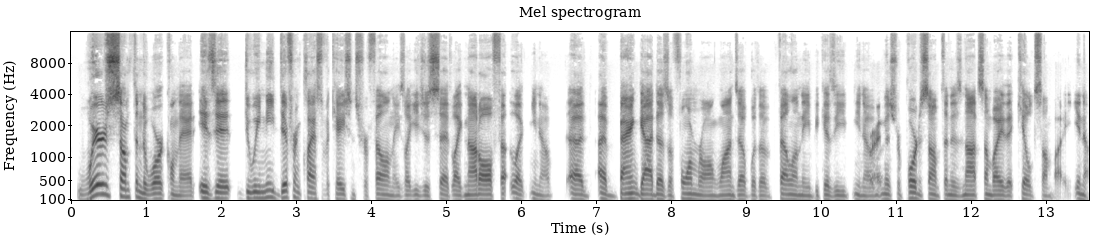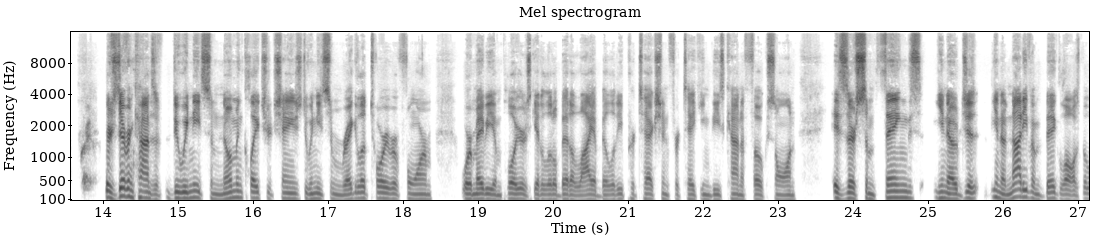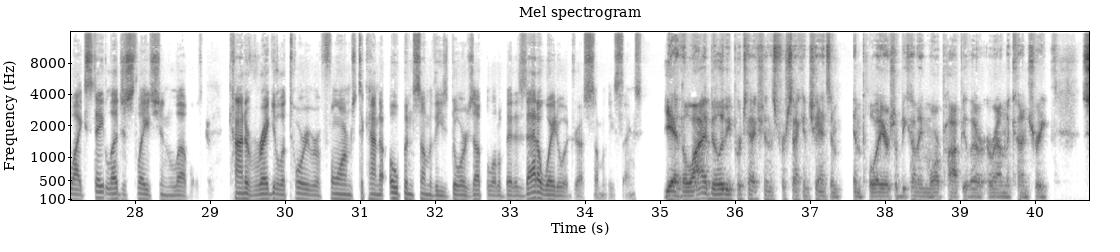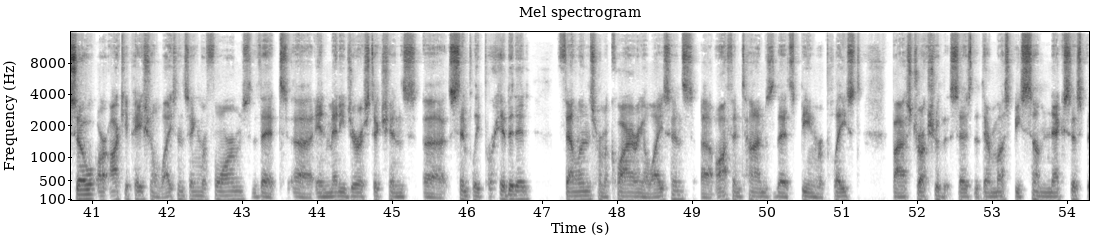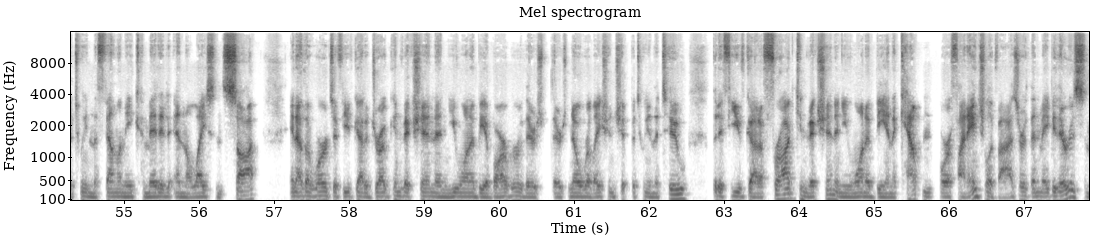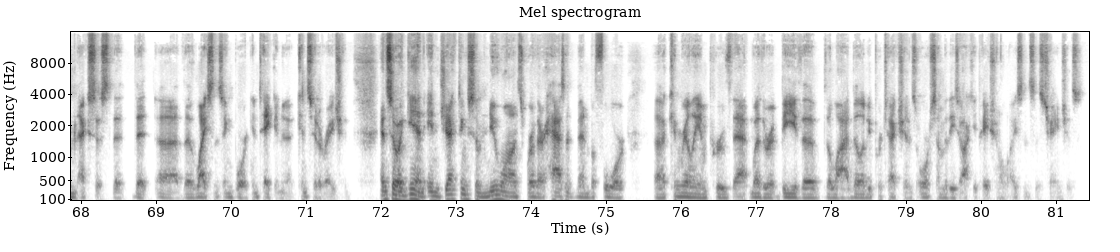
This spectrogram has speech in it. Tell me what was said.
where's something to work on that? Is it do we need different classifications for felonies? Like you just said like not all fe- like you know a, a bank guy does a form wrong winds up with a felony because he you know right. misreported something is not somebody that killed somebody you know? Right. there's different kinds of do we need some nomenclature change? Do we need some regulatory reform where maybe employers get a little bit of liability protection for taking these kind of folks on? Is there some things you know just you know not even big laws but like state legislation levels kind of regulatory reforms to kind of open some of these doors up a little bit. Is that a way to address some of these things? Yeah, the liability protections for second chance em- employers are becoming more popular around the country. So are occupational licensing reforms that, uh, in many jurisdictions, uh, simply prohibited felons from acquiring a license. Uh, oftentimes, that's being replaced by a structure that says that there must be some nexus between the felony committed and the license sought. In other words, if you've got a drug conviction and you want to be a barber, there's there's no relationship between the two. But if you've got a fraud conviction and you want to be an accountant or a financial advisor, then maybe there is some nexus that that uh, the licensing board can take into consideration. And so again, injecting some nuance where there hasn't been before uh, can really improve that, whether it be the the liability protections or some of these occupational licenses changes.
